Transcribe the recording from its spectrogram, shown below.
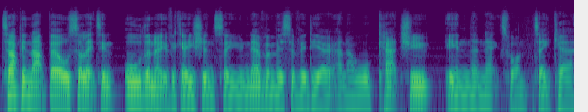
tapping that bell, selecting all the notifications so you never miss a video, and I will catch you in the next one. Take care.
